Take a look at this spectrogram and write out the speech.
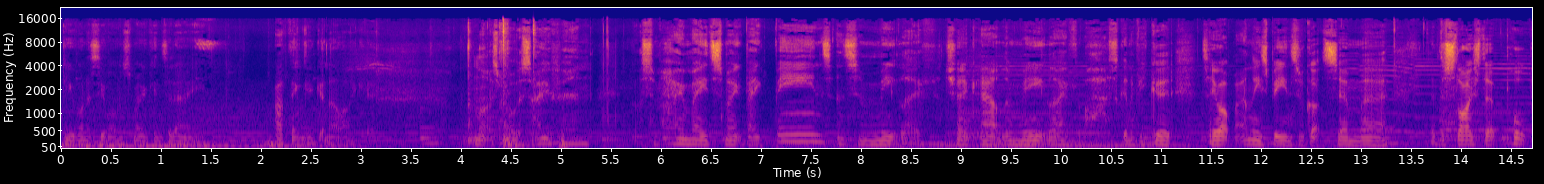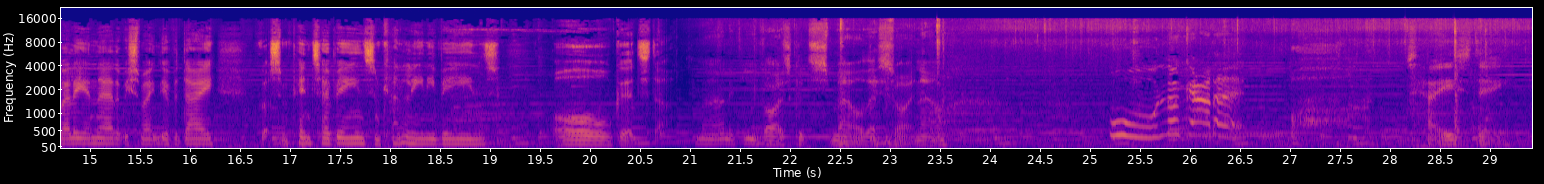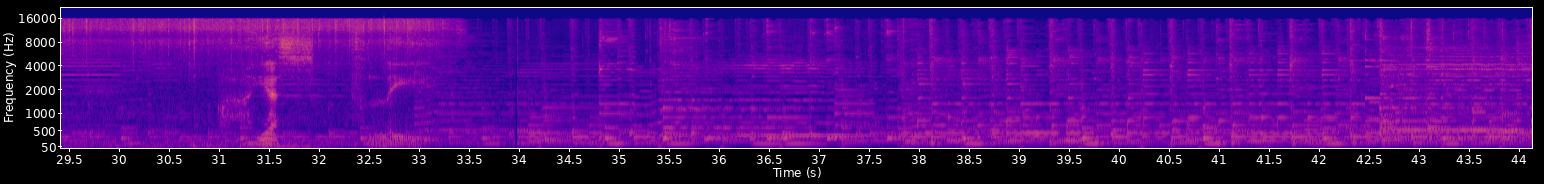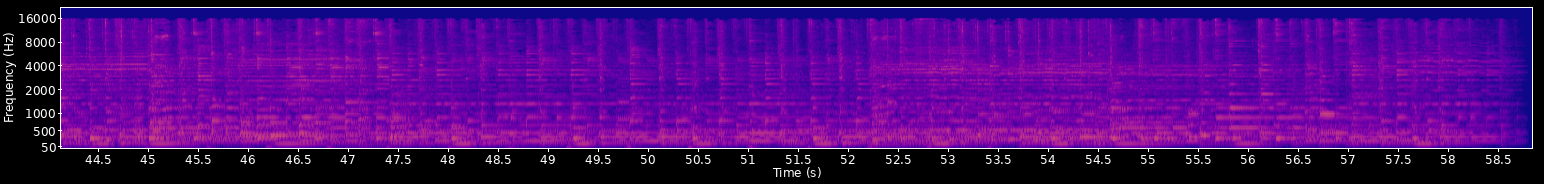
do you want to see what I'm smoking today? I think you're gonna like it. Let's put this open. Got some homemade smoked baked beans and some meatloaf. Check out the meatloaf. Oh, it's gonna be good. Tell you what, man, these beans have got some uh, the sliced up pork belly in there that we smoked the other day. We've got some pinto beans, some cannellini beans. All good stuff. Man, if you guys could smell this right now. Oh, look at it! Oh, tasty. Ah, yes, please.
